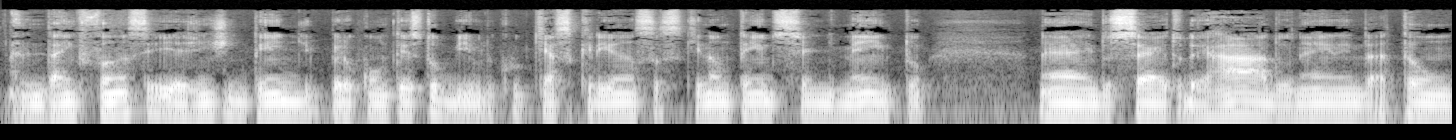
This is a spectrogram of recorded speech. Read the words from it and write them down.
da infância, e a gente entende pelo contexto bíblico que as crianças que não têm discernimento né, do certo do errado, né, ainda estão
